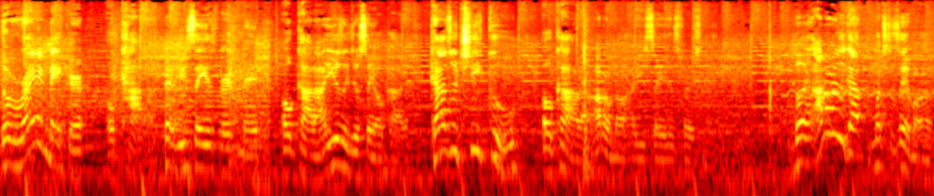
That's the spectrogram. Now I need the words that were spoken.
the Rainmaker Okada. You say his first name, Okada. I usually just say Okada. Kazuchika Okada. I don't know how you say his first name. But I don't really got much to say about him.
